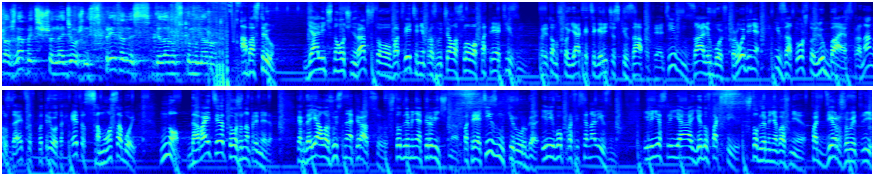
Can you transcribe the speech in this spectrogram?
должна быть еще надежность, преданность белорусскому народу. Обострю. Я лично очень рад, что в ответе не прозвучало слово «патриотизм», при том, что я категорически за патриотизм, за любовь к родине и за то, что любая страна нуждается в патриотах. Это само собой. Но давайте тоже на примере. Когда я ложусь на операцию, что для меня первично? Патриотизм хирурга или его профессионализм? Или если я еду в такси, что для меня важнее? Поддерживает ли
